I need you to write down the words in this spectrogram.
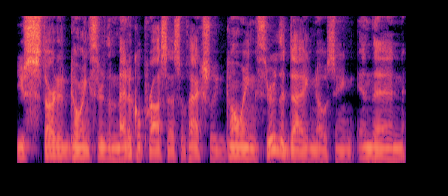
you started going through the medical process of actually going through the diagnosing and then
